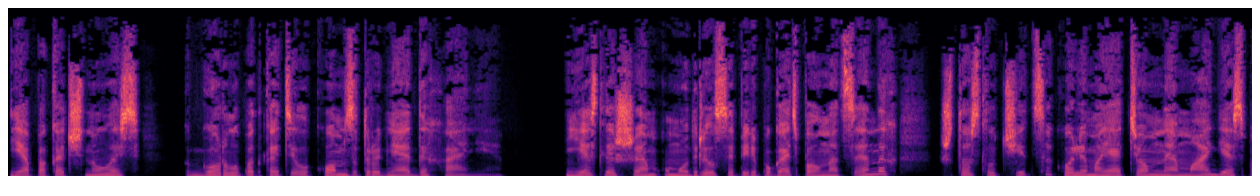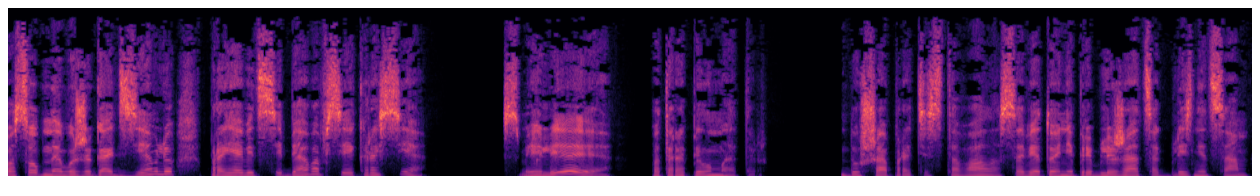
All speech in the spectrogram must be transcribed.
Я покачнулась, к горлу подкатил ком, затрудняя дыхание. Если Шем умудрился перепугать полноценных, что случится, коли моя темная магия, способная выжигать землю, проявит себя во всей красе? «Смелее!» — поторопил мэтр. Душа протестовала, советуя не приближаться к близнецам,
